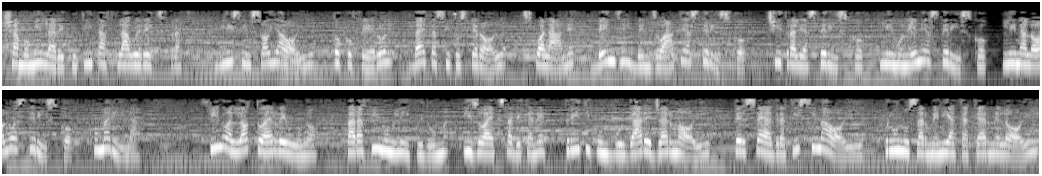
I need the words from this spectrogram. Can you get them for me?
Chamomilla recutita flower extract, Glycine soya oil, Tocoferol, beta-sitosterol, squalane, benzil benzoate asterisco, citrale asterisco, limonene asterisco, linalolo asterisco, cumarina. Fino all'8R1. Paraffinum liquidum, isohexadecane, triticum vulgare germ oil, Persea gratissima oil, Prunus armeniaca kernel oil,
